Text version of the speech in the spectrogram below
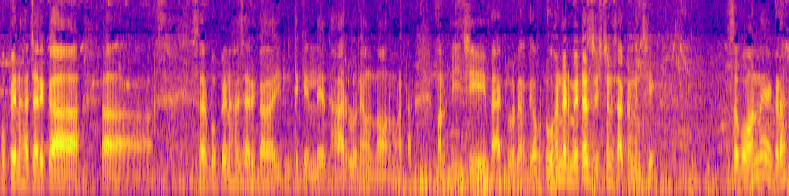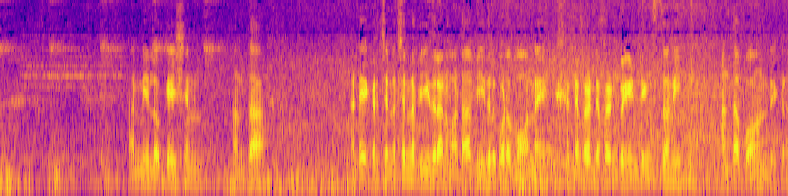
భూపేన్ హజారికా సార్ భూపేన్ హజారికా ఇంటికి వెళ్ళే దారిలోనే ఉన్నాం అనమాట మన పీజీ బ్యాక్లోనే ఉంది. ఒక టూ హండ్రెడ్ మీటర్స్ డిస్టెన్స్ అక్కడ నుంచి. సో బాగున్నాయి ఇక్కడ. అన్ని లొకేషన్ అంతా. అంటే ఇక్కడ చిన్న చిన్న వీధులు అనమాట వీధులు కూడా బాగున్నాయి. డిఫరెంట్ డిఫరెంట్ పెయింటింగ్స్తోని అంతా బాగుంది ఇక్కడ.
